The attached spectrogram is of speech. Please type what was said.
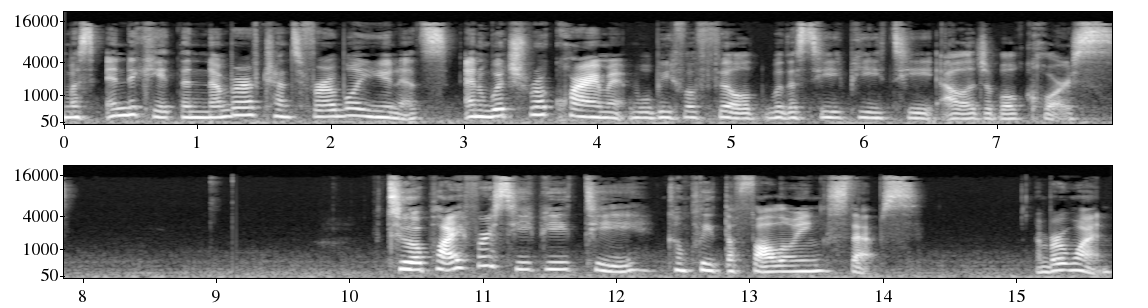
must indicate the number of transferable units and which requirement will be fulfilled with a CPT eligible course. To apply for CPT, complete the following steps. Number one,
